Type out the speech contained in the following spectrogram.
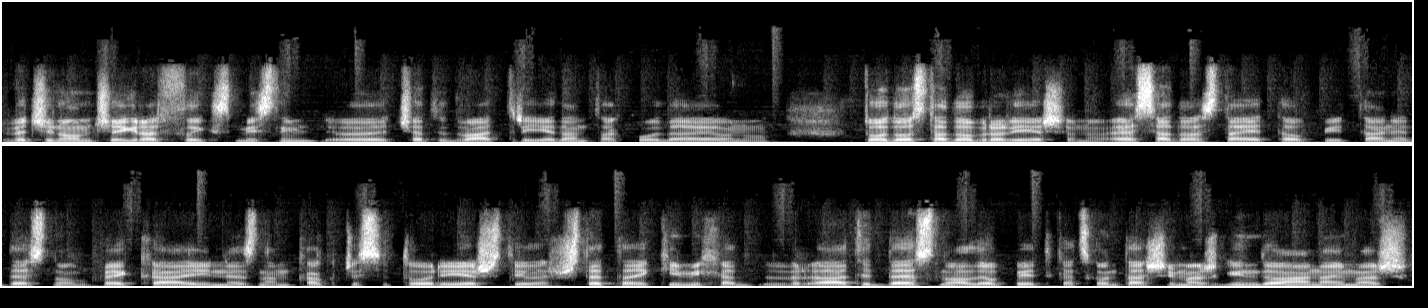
većinom će igrati Flix, mislim 4-2-3-1, e, tako da je ono to dosta dobro riješeno. E sad ostaje to pitanje desnog beka i ne znam kako će se to riješiti. Šteta je Kimiha vratiti desno, ali opet kad skontaš imaš Gindoana, imaš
